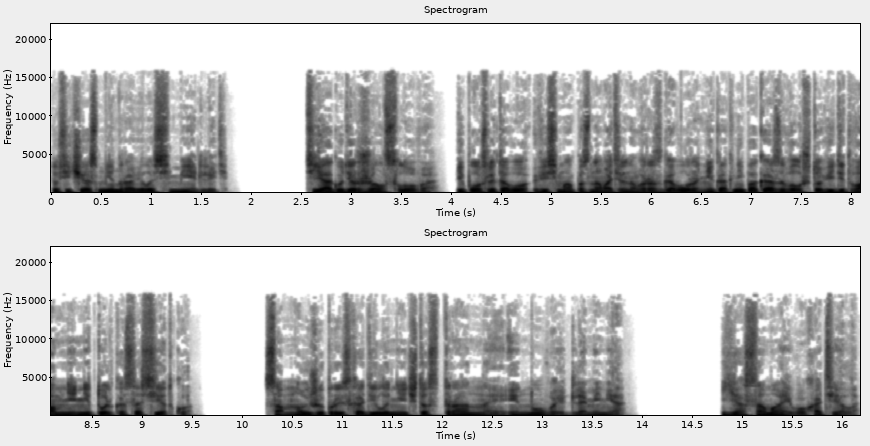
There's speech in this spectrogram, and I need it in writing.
то сейчас мне нравилось медлить. Тьяго держал слово, и после того весьма познавательного разговора никак не показывал, что видит во мне не только соседку. Со мной же происходило нечто странное и новое для меня. Я сама его хотела.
